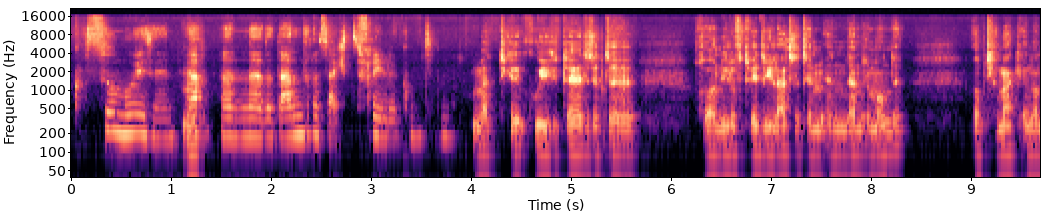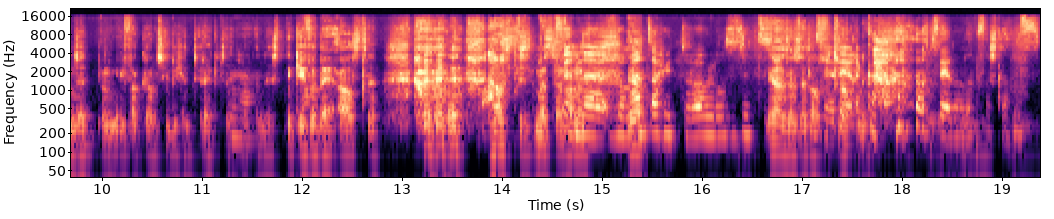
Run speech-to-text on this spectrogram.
kan zo mooi zijn. Ja. En eh, de dender is echt vrij leuk om te doen. Met goede getijden zitten gewoon een uur of twee, drie laat zitten in, in Dendermonde. Op het gemak en dan zit dan je vakantie begint direct. Ja. Dan is het een keer voorbij Aalst. hè. Aalst is maar Ik zo vind eh, het moment dat je touwloos zit, Ja, dan zit al vertrokken. al, zijn dan op vakantie.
